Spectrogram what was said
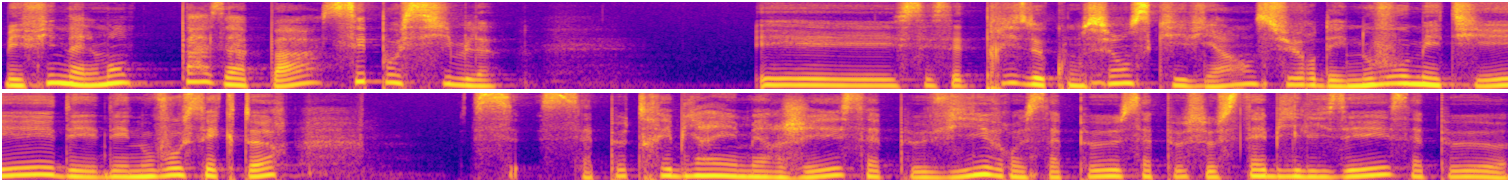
Mais finalement, pas à pas, c'est possible. Et c'est cette prise de conscience qui vient sur des nouveaux métiers, des nouveaux secteurs ça peut très bien émerger, ça peut vivre, ça peut, ça peut se stabiliser, ça peut,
